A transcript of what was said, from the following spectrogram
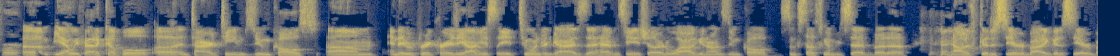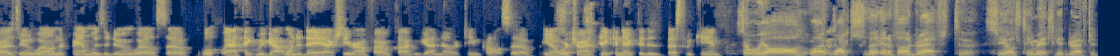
for? Um, yeah, we've had a couple uh, entire team Zoom calls, um, and they were pretty crazy. Obviously, 200 guys that haven't seen each other in a while getting on a Zoom call. Some stuff's gonna be said, but uh, no, it's good to see everybody. Good to see everybody's doing well and their families are doing well. So, well, I think we've got one today. Actually, around five o'clock, we got another team call. So, you know, we're trying to stay connected as best we can. So we all like watch the NFL draft to see y'all's teammates get drafted.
